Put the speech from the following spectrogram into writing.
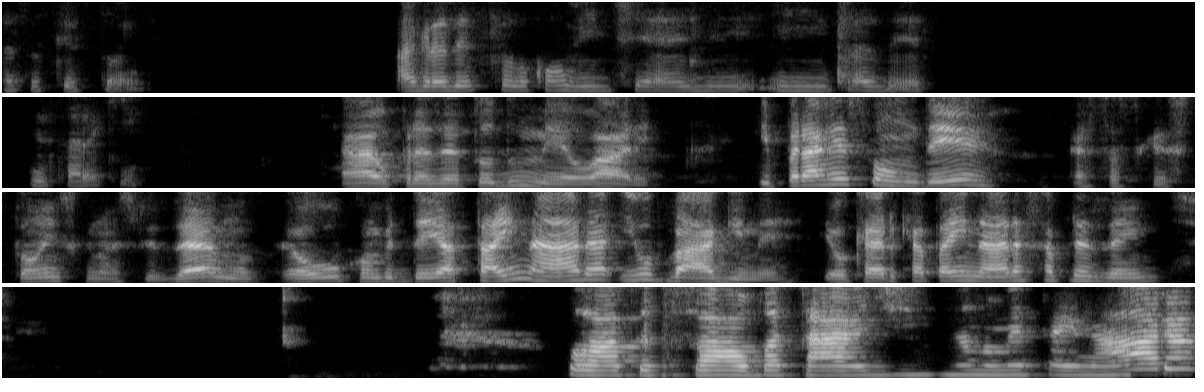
essas questões. Agradeço pelo convite, Ed, e prazer de estar aqui. Ah, o prazer é todo meu, Ari. E para responder essas questões que nós fizemos, eu convidei a Tainara e o Wagner. Eu quero que a Tainara se apresente. Olá, pessoal, boa tarde. Meu nome é Tainara,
